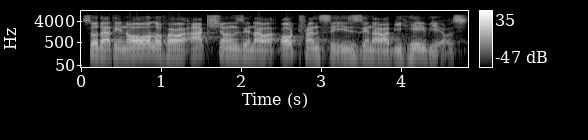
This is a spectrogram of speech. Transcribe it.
so that in all of our actions, in our utterances, in our behaviors,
